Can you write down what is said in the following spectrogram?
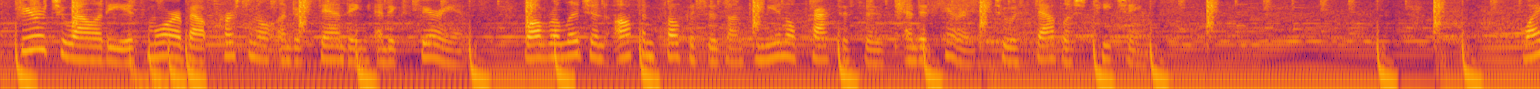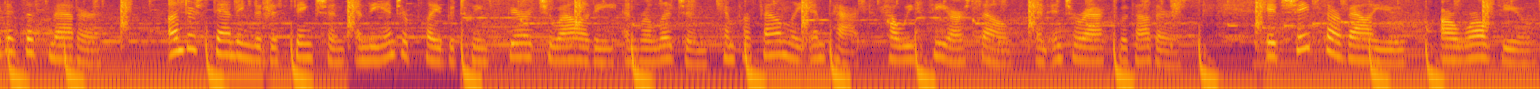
Spirituality is more about personal understanding and experience, while religion often focuses on communal practices and adherence to established teachings. Why does this matter? Understanding the distinction and the interplay between spirituality and religion can profoundly impact how we see ourselves and interact with others. It shapes our values, our worldview,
